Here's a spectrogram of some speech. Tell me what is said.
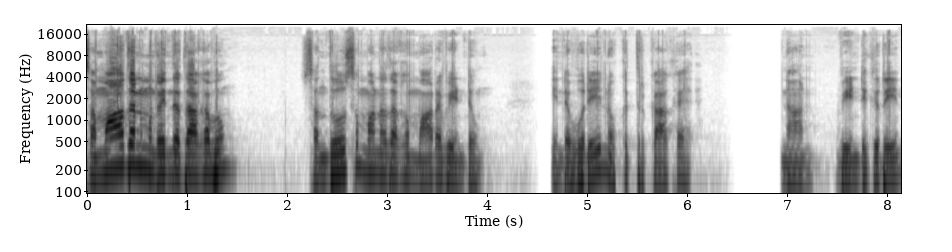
சமாதானம் நிறைந்ததாகவும் சந்தோஷமானதாக மாற வேண்டும் என்ற ஒரே நோக்கத்திற்காக நான் வேண்டுகிறேன்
